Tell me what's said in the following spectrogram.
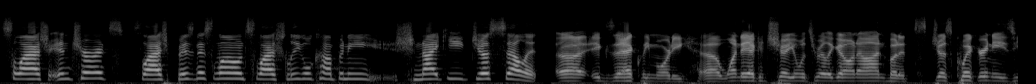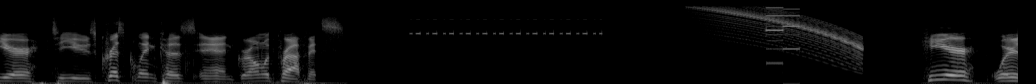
slash insurance slash business loan slash legal company. Schneike, just sell it. Uh, exactly, Morty. Uh, one day I could show you what's really going on, but it's just quicker and easier to use Chris Glinkas and growing with Profits. Here, we're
